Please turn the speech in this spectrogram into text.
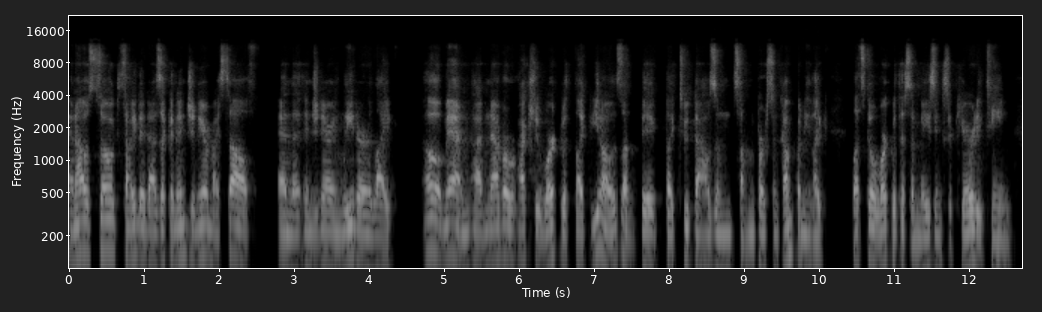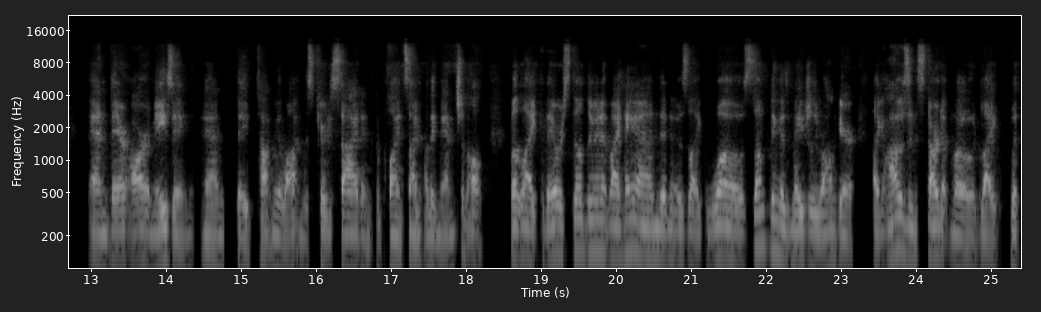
And I was so excited as like an engineer myself and the engineering leader, like, oh man, I've never actually worked with like, you know, this is a big like 2000 something person company. Like, let's go work with this amazing security team. And they are amazing. And they taught me a lot in the security side and compliance side, how they manage it all but like they were still doing it by hand and it was like whoa something is majorly wrong here like i was in startup mode like with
